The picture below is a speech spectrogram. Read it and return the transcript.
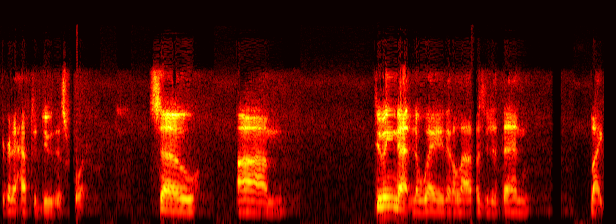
You're going to have to do this work. So um, doing that in a way that allows you to then like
